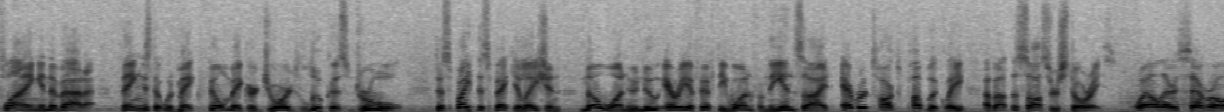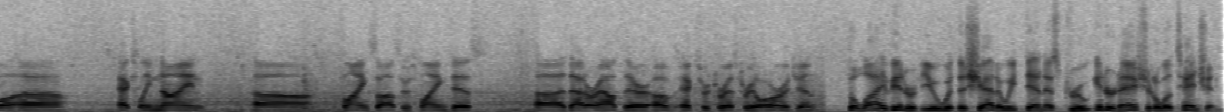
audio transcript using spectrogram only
flying in Nevada, things that would make filmmaker George Lucas drool. Despite the speculation, no one who knew Area 51 from the inside ever talked publicly about the saucer stories. Well, there's several, uh, actually nine uh, flying saucers, flying discs, uh, that are out there of extraterrestrial origin. The live interview with the shadowy Dennis drew international attention.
